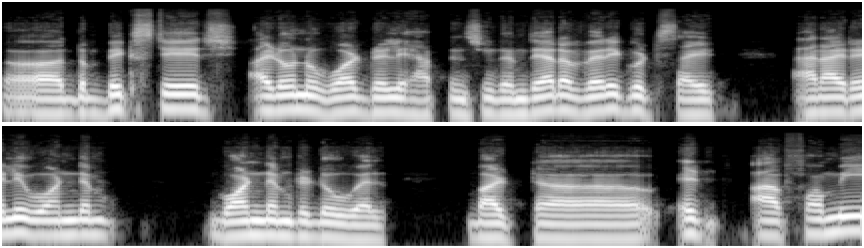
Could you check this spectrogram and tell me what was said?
uh, the big stage. I don't know what really happens to them. They are a very good side, and I really want them want them to do well. But uh, it uh, for me,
